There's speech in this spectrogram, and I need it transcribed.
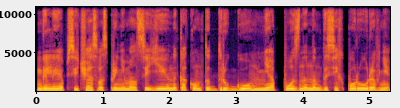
Глеб сейчас воспринимался ею на каком-то другом, неопознанном до сих пор уровне.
